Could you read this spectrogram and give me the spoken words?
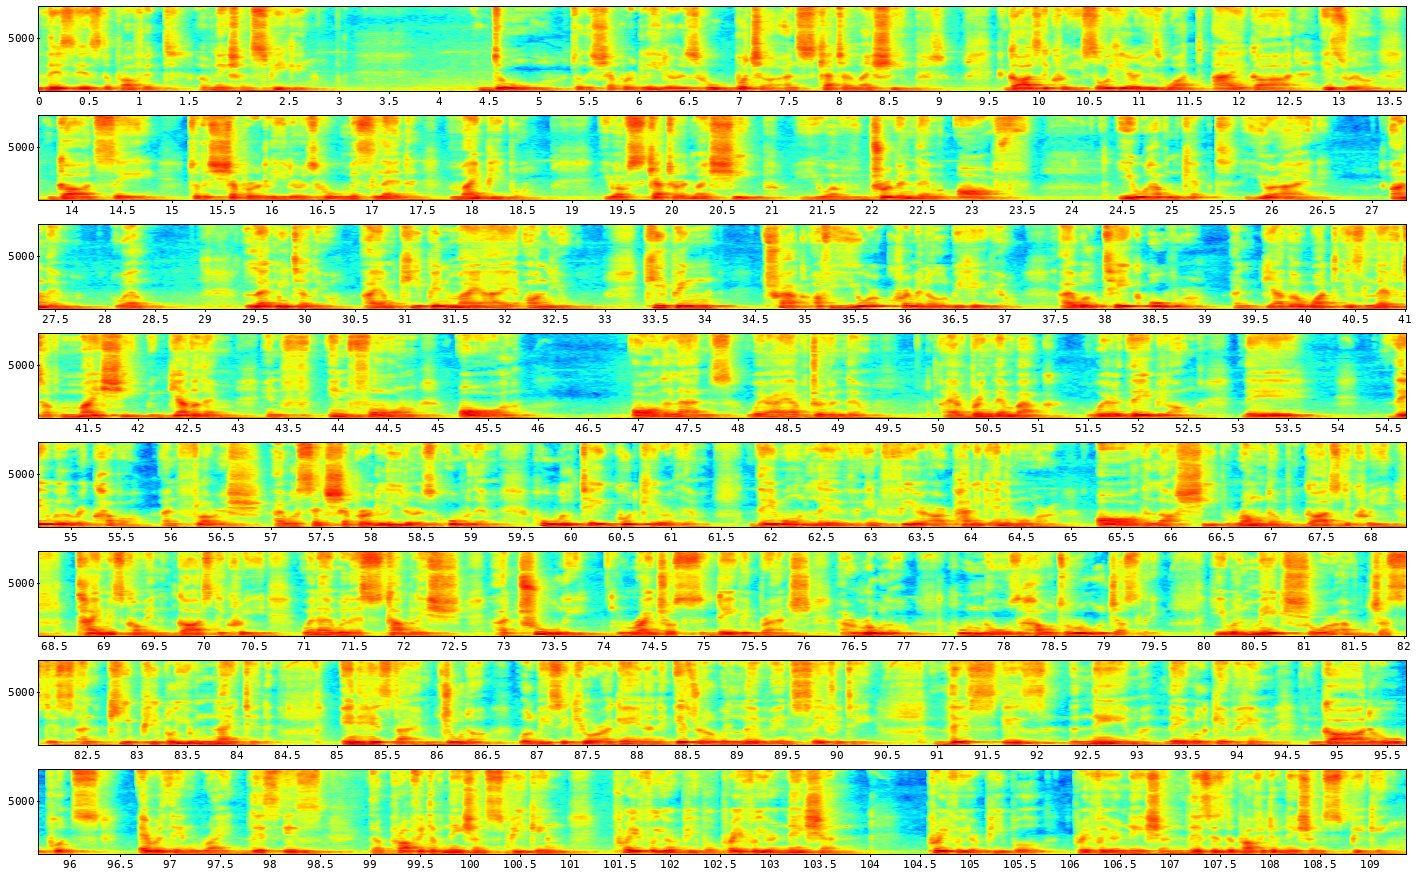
This is the prophet of nations speaking. Doom to the shepherd leaders who butcher and scatter my sheep. God's decree. So here is what I, God, Israel, God say to the shepherd leaders who misled my people. You have scattered my sheep. You have driven them off. You haven't kept your eye on them. Well, let me tell you, I am keeping my eye on you, keeping track of your criminal behavior. I will take over and gather what is left of my sheep, gather them, in, inform all all the lands where I have driven them. I have bring them back where they belong. They they will recover and flourish. I will set shepherd leaders over them who will take good care of them. They won't live in fear or panic anymore. All the lost sheep round up, God's decree. Time is coming, God's decree, when I will establish a truly righteous David branch, a ruler who knows how to rule justly. He will make sure of justice and keep people united. In his time, Judah will be secure again and Israel will live in safety. This is the name they will give him God who puts everything right. This is the prophet of nations speaking. Pray for your people, pray for your nation, pray for your people, pray for your nation. This is the prophet of nations speaking.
